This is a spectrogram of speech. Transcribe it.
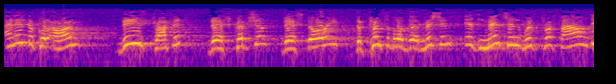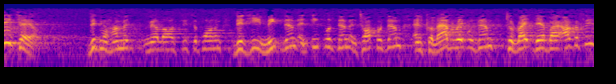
And in the Quran, these prophets, their scripture, their story, the principle of their mission is mentioned with profound detail. Did Muhammad, may Allah cease upon him, did he meet them and eat with them and talk with them and collaborate with them to write their biographies?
